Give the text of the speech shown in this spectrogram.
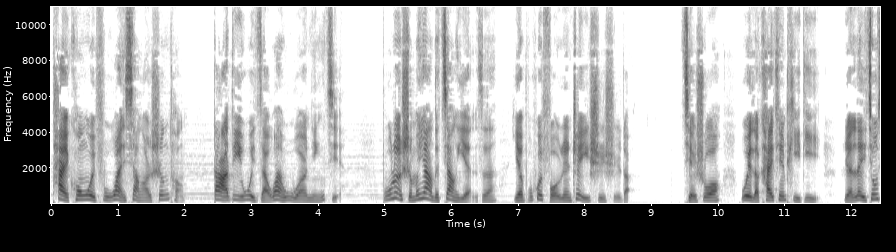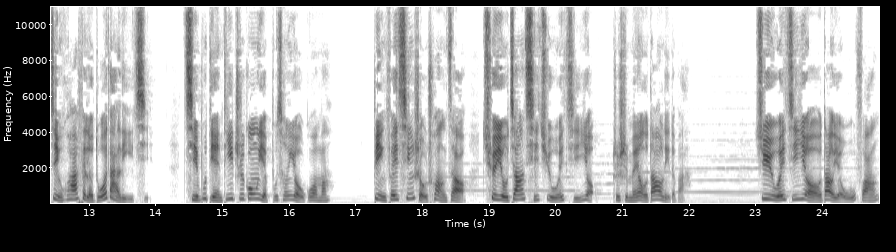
太空为负万象而升腾。大地为载万物而凝结，不论什么样的犟眼子，也不会否认这一事实的。且说，为了开天辟地，人类究竟花费了多大力气？岂不点滴之功也不曾有过吗？并非亲手创造，却又将其据为己有，这是没有道理的吧？据为己有倒也无妨，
